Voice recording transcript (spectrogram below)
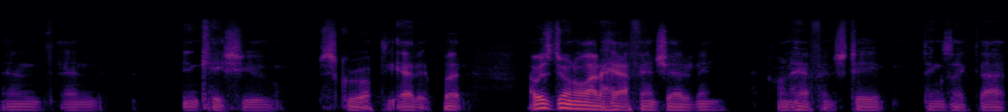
and and in case you screw up the edit. But I was doing a lot of half inch editing on half inch tape, things like that.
